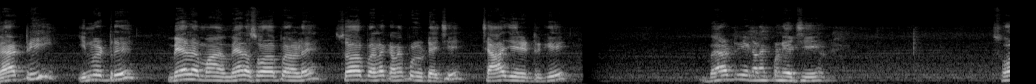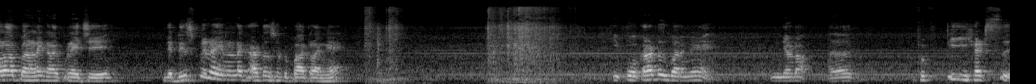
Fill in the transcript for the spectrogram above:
பேட்ரி இன்வெர்ட்ரு மேலே மா மேலே சோலார் பேனலு சோலார் பேனலை கனெக்ட் பண்ணி விட்டாச்சு. சார்ஜ் ஏறிட்டுருக்கு பேட்டரியை கனெக்ட் பண்ணியாச்சு. சோலார் பேனலையும் கனெக்ட் பண்ணியாச்சு. இந்த டிஸ்பிளே என்னென்ன காட்டுன்னு சொல்லிட்டு பார்க்கலாங்க. இப்போது காட்டுது பாருங்கள் இந்த இடம். அதாவது ஃபிஃப்டி ஹெட்ஸு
